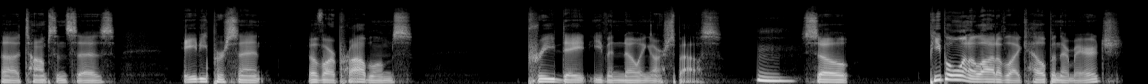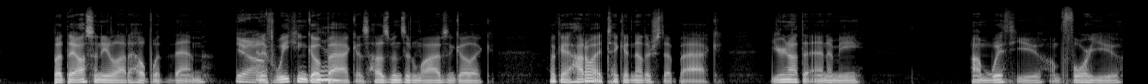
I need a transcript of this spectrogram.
uh, Thompson says, eighty percent of our problems predate even knowing our spouse. Hmm. So people want a lot of like help in their marriage, but they also need a lot of help with them. yeah. And if we can go Yeah. back as husbands and wives and go like, okay, how do I take another step back? You're not the enemy. I'm with you. I'm for you.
